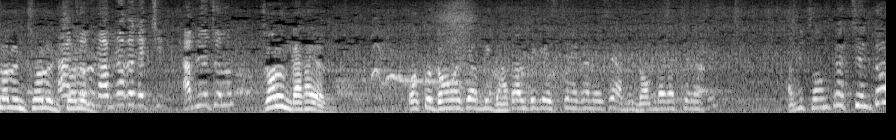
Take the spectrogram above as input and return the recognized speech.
চলুন চলুন চলুন হ্যাঁ আপনাকে দেখছি। আপনিও চলুন। চলুন দেখা যাবে। কত দম আছে আপনি ঘাটাল থেকে এসছেন এখানে এসে আপনি দম দেখাচ্ছেন এসে। আপনি চমকাচ্ছেন তো?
